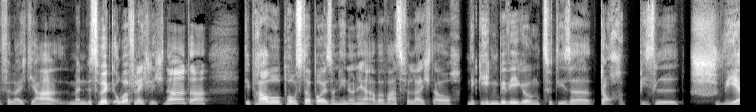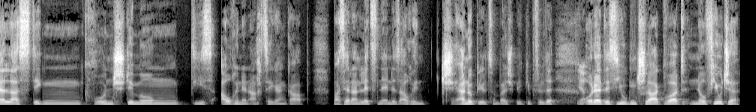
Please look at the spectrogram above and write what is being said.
vielleicht, ja, ich meine, es wirkt oberflächlich, ne, da die Bravo Poster Boys und hin und her, aber war es vielleicht auch eine Gegenbewegung zu dieser doch bisschen schwerlastigen Grundstimmung, die es auch in den 80ern gab, was ja dann letzten Endes auch in Tschernobyl zum Beispiel gipfelte, Ja. oder das Jugendschlagwort No Future,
